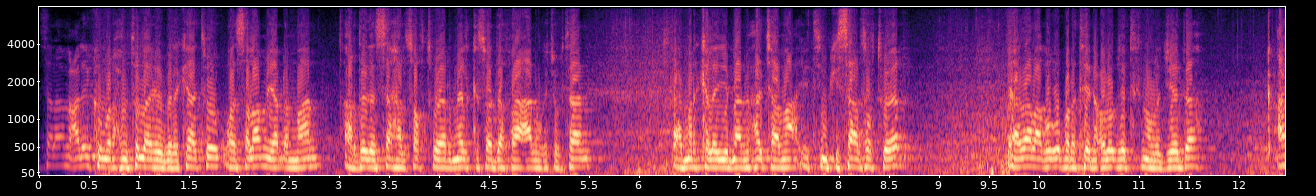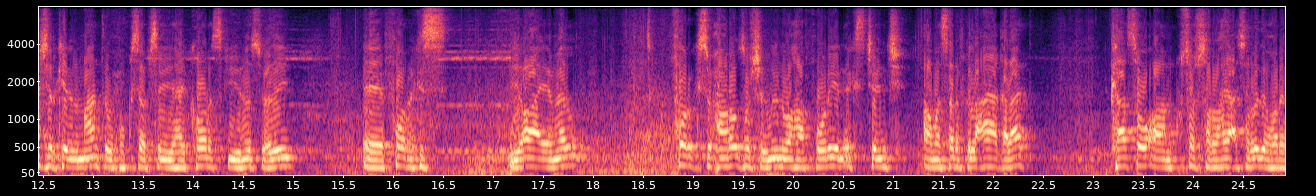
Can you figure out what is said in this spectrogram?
asalaamu calaykum waraxmat ullaahi wabarakaatu waan salaamaya dhammaan ardayda sahal software. Meel kastoo dafaaca caalamka joogtaan. Waa mar kale iyo maal maxamed jaamac iyo tiimkii sahal software. Ee adaalaab ugu barateen culumta teknolojiyadda. Cashirkeena maanta wuxuu ku saabsan yahay kooraskii inoo socday ee forex iyo i m l. Forex waxaan hore u soo sheegnay inuu ahaa foreign exchange ama sarafka lacagaha qalaad kaasoo aan ku soo sharaxay casharadii hore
